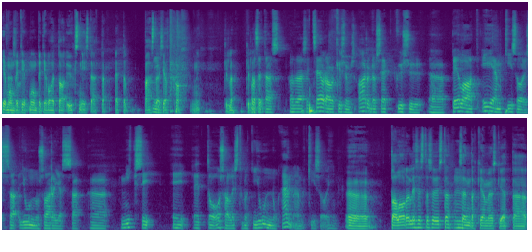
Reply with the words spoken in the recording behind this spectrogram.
ja mun, piti, mun piti voittaa yksi niistä, että, että päästäisiin niin. jatkoon. Niin. Kyllä, kyllä. Otetaan, otetaan sitten seuraava kysymys. Ardo Sepp kysyy, pelaat EM-kisoissa Junnu-sarjassa. Miksi ei, et ole osallistunut Junnu MM-kisoihin? Öö, taloudellisista syistä. Mm. Sen takia myöskin, että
